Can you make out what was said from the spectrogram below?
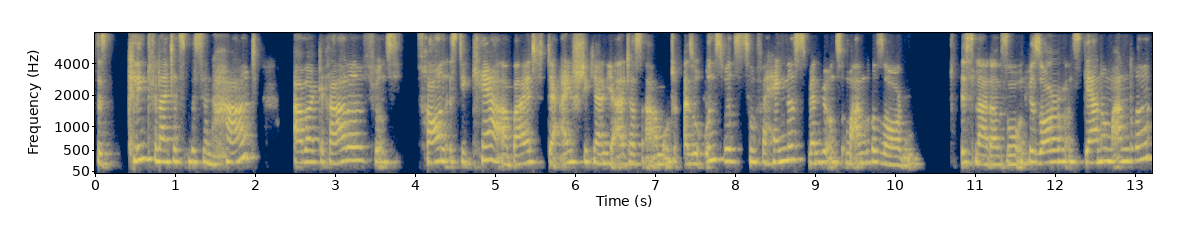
das klingt vielleicht jetzt ein bisschen hart, aber gerade für uns Frauen ist die Care-Arbeit der Einstieg ja in die Altersarmut. Also uns wird es zum Verhängnis, wenn wir uns um andere sorgen. Ist leider so. Und wir sorgen uns gerne um andere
